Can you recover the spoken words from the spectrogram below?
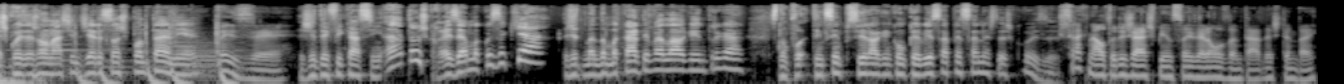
As coisas não nascem de geração espontânea. Pois é. A gente tem que ficar assim, ah, então os correios é uma coisa que há. A gente manda uma carta e vai lá alguém entregar. Se não for, tem que sempre ser alguém com cabeça a pensar nestas coisas. Será que na altura já as pensões eram levantadas também?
